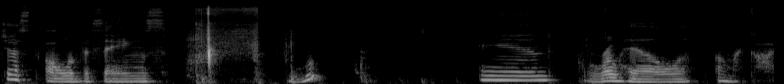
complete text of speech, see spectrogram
Just all of the things. Whoop. and Rohel. Oh my God.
